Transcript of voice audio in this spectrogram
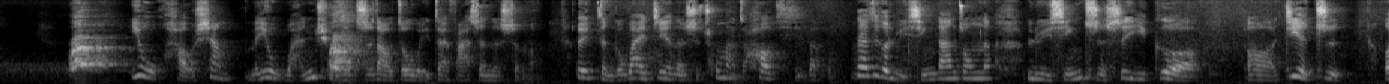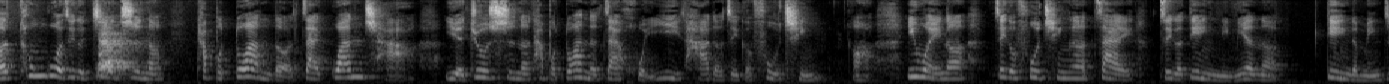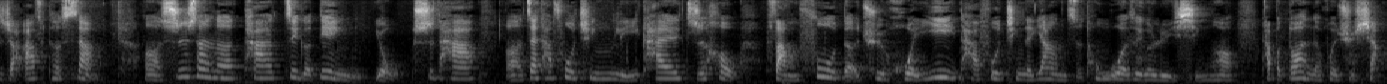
又好像没有完全的知道周围在发生了什么，对整个外界呢是充满着好奇的。在这个旅行当中呢，旅行只是一个呃介质，而通过这个介质呢，他不断的在观察，也就是呢，他不断的在回忆他的这个父亲啊，因为呢，这个父亲呢，在这个电影里面呢。电影的名字叫《After Sun》，呃，事实上呢，他这个电影有是他呃，在他父亲离开之后，反复的去回忆他父亲的样子。通过这个旅行啊，他不断的会去想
